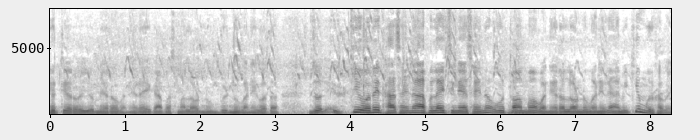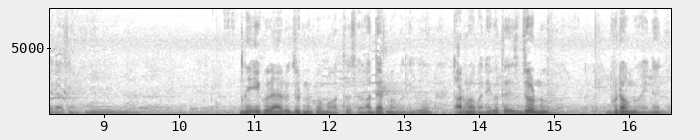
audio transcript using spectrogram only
यो तेरो यो मेरो भनेर एक आपसमा लड्नु भिड्नु भनेको त जो के हो नै थाहा छैन आफूलाई चिनेको छैन ऊ त म भनेर लड्नु भनेको हामी के मूर्ख भइरहेछौँ? नै यी कुराहरू जुट्नुको महत्त्व छ अध्यात्म भनेको धर्म भनेको त जोड्नु हो फुटाउनु होइन नि।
